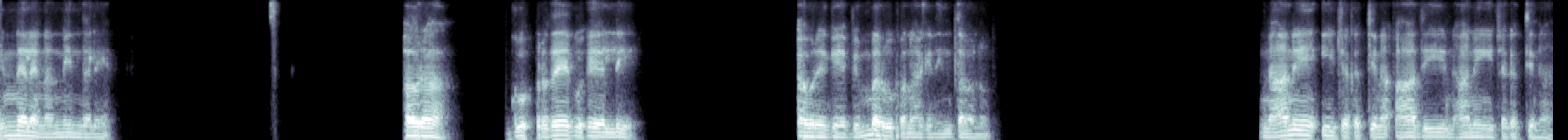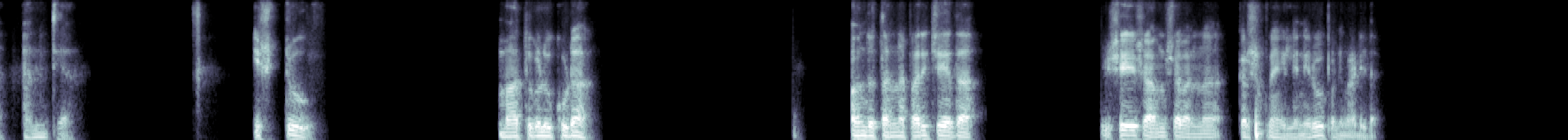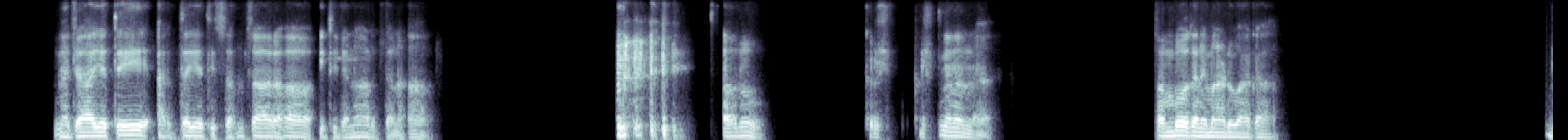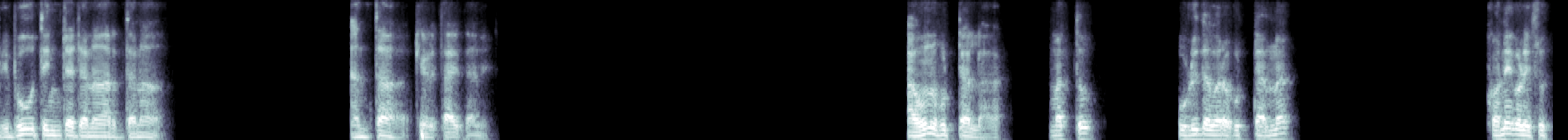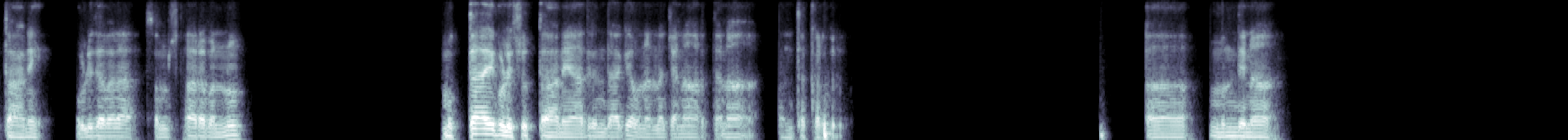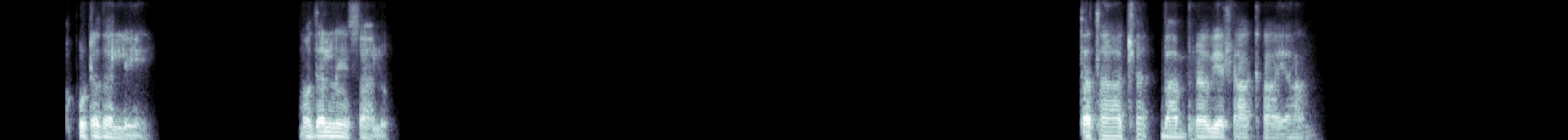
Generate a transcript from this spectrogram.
ಹಿನ್ನೆಲೆ ನನ್ನಿಂದಲೇ. ಅವರ ಗು, ಹೃದಯ ಗುಹೆಯಲ್ಲಿ ಅವರಿಗೆ ಬಿಂಬರೂಪನಾಗಿ ನಿಂತವನು. ನಾನೇ ಈ ಜಗತ್ತಿನ ಆದಿ, ನಾನೇ ಈ ಜಗತ್ತಿನ ಅಂತ್ಯ. ಇಷ್ಟು ಮಾತುಗಳು ಕೂಡ ಒಂದು ತನ್ನ ಪರಿಚಯದ ವಿಶೇಷ ಅಂಶವನ್ನ ಕೃಷ್ಣ ಇಲ್ಲಿ ನಿರೂಪಣೆ ಮಾಡಿದ. ನ ಅರ್ಧಯತಿ ಸಂಸಾರ ಇತಿ ಜನಾರ್ದನ ಅವನು ಕೃಷ್, ಕೃಷ್ಣನನ್ನ ಸಂಬೋಧನೆ ಮಾಡುವಾಗ ವಿಭೂತಿಂಚ ಜನಾರ್ದನ ಅಂತ ಕೇಳ್ತಾ ಇದ್ದಾನೆ. ಅವನು ಹುಟ್ಟಲ್ಲ, ಮತ್ತು ಉಳಿದವರ ಹುಟ್ಟನ್ನ ಕೊನೆಗೊಳಿಸುತ್ತಾನೆ. ಉಳಿದವರ ಸಂಸ್ಕಾರವನ್ನು ಮುಕ್ತಾಯಗೊಳಿಸುತ್ತಾನೆ. ಆದ್ರಿಂದಾಗಿ ಅವನನ್ನ ಜನಾರ್ದನ ಅಂತ ಕರೆದರು. ಆ, ಮುಂದಿನ ಪುಟದಲ್ಲಿ ಮೊದಲನೇ ಸಾಲು. ತಥಾಚ ಬಾಭ್ರವ್ಯ ಶಾಖಾಯಾಮ್.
